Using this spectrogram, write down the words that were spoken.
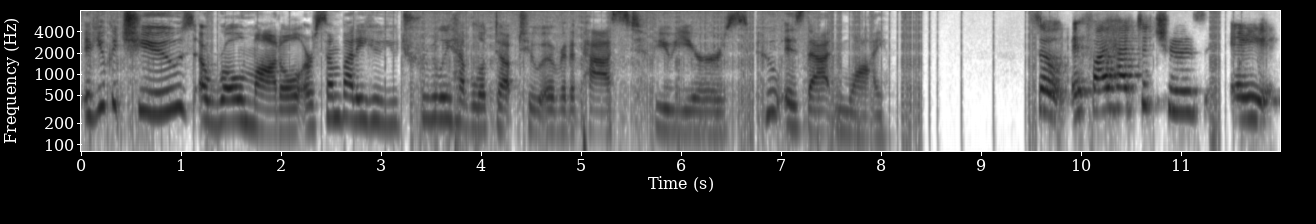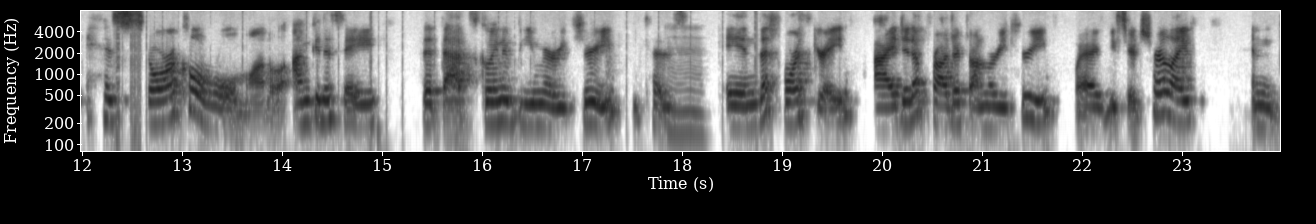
If you could choose a role model or somebody who you truly have looked up to over the past few years, who is that and why? So, if I had to choose a historical role model, I'm going to say that that's going to be Marie Curie because mm. in the fourth grade, I did a project on Marie Curie where I researched her life and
